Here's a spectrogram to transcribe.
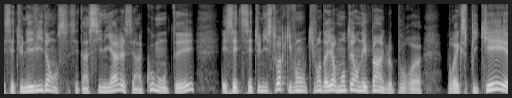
c'est une évidence, c'est un signal, c'est un coup monté, et c'est une histoire qui vont, qui vont d'ailleurs monter en épingle pour, euh, pour expliquer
